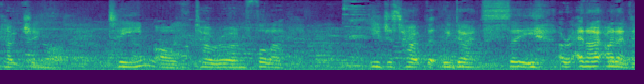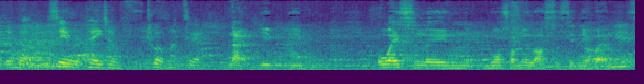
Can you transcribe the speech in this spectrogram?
coaching team of Taurua and Fuller you just hope that we don't see, and I, I don't think we will see a repeat of 12 months ago. No, you, you always learn more from your losses than your wins,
